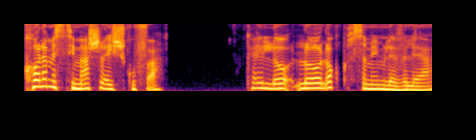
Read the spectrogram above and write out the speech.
כל המשימה שלה היא שקופה, אוקיי? לא, לא, לא כל כך שמים לב אליה.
